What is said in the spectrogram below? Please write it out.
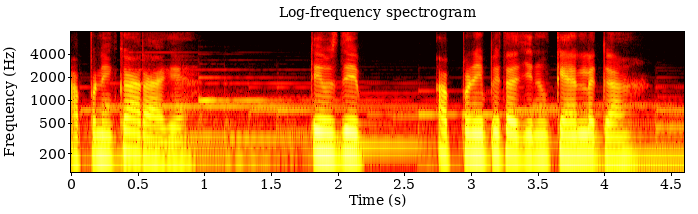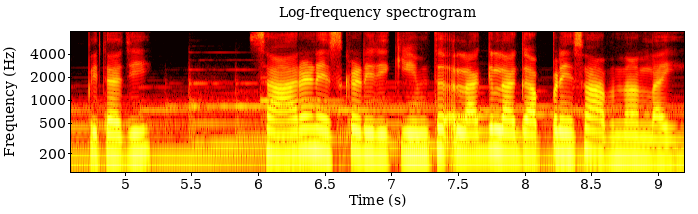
ਆਪਣੇ ਘਰ ਆ ਗਿਆ ਤੇ ਉਸਦੇ ਆਪਣੇ ਪਿਤਾ ਜੀ ਨੂੰ ਕਹਿਣ ਲੱਗਾ, ਪਿਤਾ ਜੀ, ਸਾਰਿਆਂ ਨੇ ਇਸ ਘੜੀ ਦੀ ਕੀਮਤ ਅਲੱਗ-ਅਲੱਗ ਆਪਣੇ ਹਿਸਾਬ ਨਾਲ ਲਾਈ।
